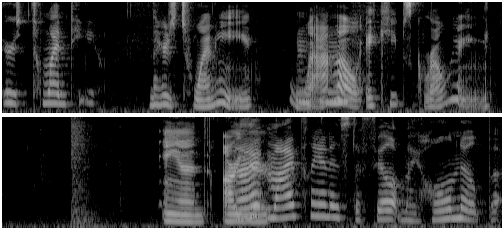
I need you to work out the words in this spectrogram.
there's 20. There's 20. Mm-hmm. Wow, it keeps growing. And are my, you my plan is to fill up my whole notebook.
